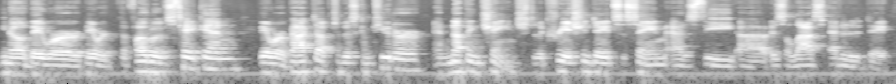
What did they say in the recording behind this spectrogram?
you know they were they were the photos taken they were backed up to this computer and nothing changed the creation date's the same as the uh, as the last edited date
